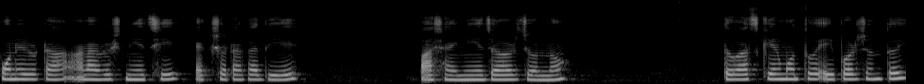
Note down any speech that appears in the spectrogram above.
পনেরোটা আনারস নিয়েছি একশো টাকা দিয়ে বাসায় নিয়ে যাওয়ার জন্য। তো আজকের মতো এই পর্যন্তই।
